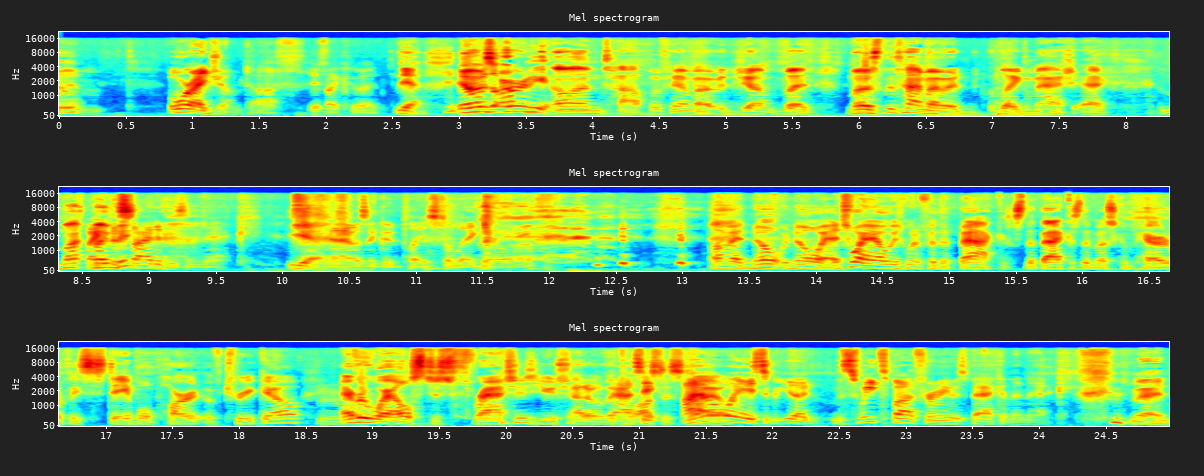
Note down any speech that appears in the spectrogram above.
onto him. Or I jumped off if I could. yeah, if I was already on top of him, I would jump, but most of the time I would like mash X. My, Like my the big- side of his neck. Yeah. that was a good place to let go of. Oh man, no, no way. That's why I always went for the back, because the back is the most comparatively stable part of Trico. Everywhere else just thrashes you, Shadow of the Yeah, see, Colossus I always uh, the sweet spot for me was back in the neck. right,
